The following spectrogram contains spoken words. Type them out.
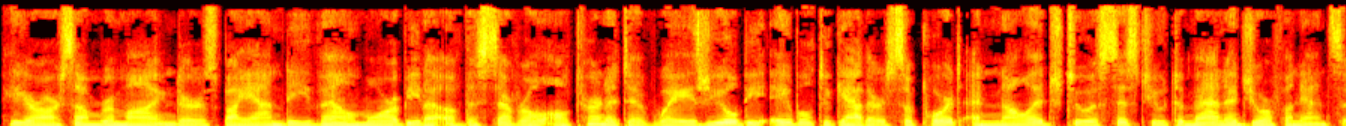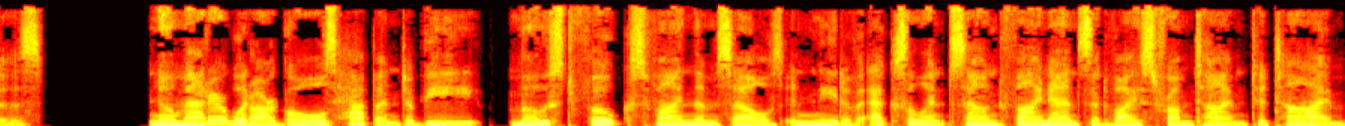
Here are some reminders by Andy Valmorbida of the several alternative ways you'll be able to gather support and knowledge to assist you to manage your finances. No matter what our goals happen to be, most folks find themselves in need of excellent sound finance advice from time to time.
